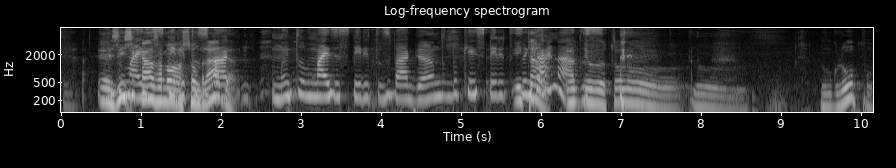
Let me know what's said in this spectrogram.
Sim. Existe casa mal assombrada? Muito mais espíritos vagando do que espíritos então, encarnados. Eu estou no, no, num grupo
